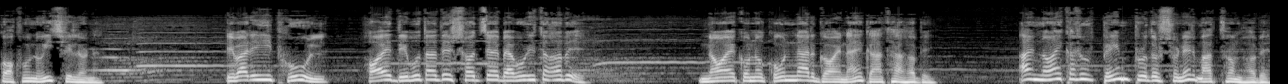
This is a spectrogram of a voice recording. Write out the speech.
কখনোই ছিল না। এবার এই ফুল হয় দেবতাদের শয্যায় ব্যবহৃত হবে? নয় কোনো কন্যার গয়নায় গাঁথা হবে। আর নয় কারোর প্রেম প্রদর্শনের মাধ্যম হবে।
